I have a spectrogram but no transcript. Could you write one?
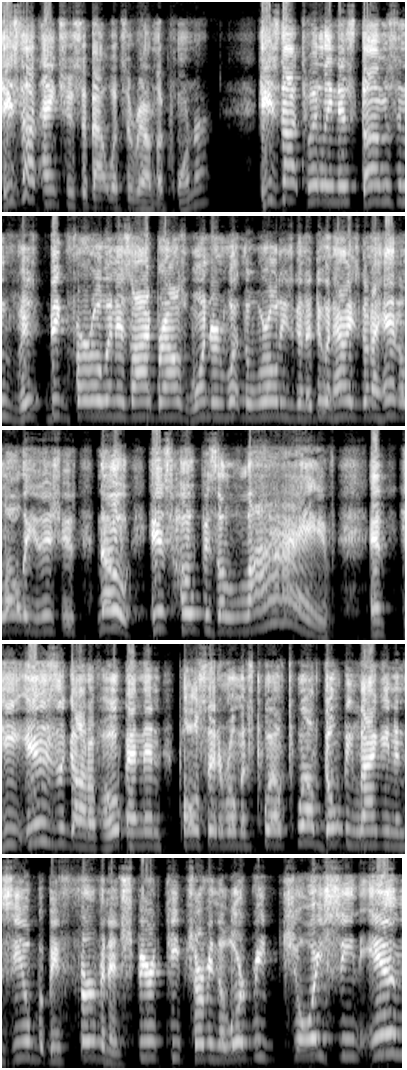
He's not anxious about what's around the corner. He's not twiddling his thumbs and his big furrow in his eyebrows, wondering what in the world he's going to do and how he's going to handle all these issues. No, his hope is alive. And he is the God of hope. And then Paul said in Romans 12 12, don't be lagging in zeal, but be fervent in spirit. Keep serving the Lord, rejoicing in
